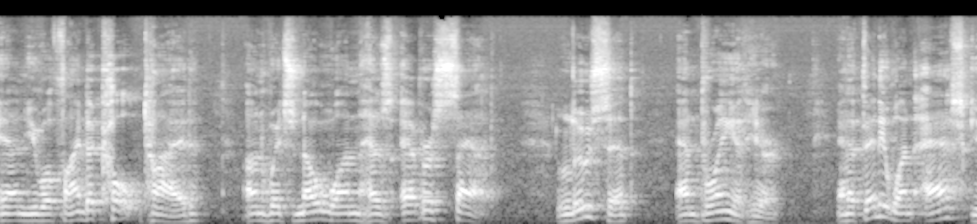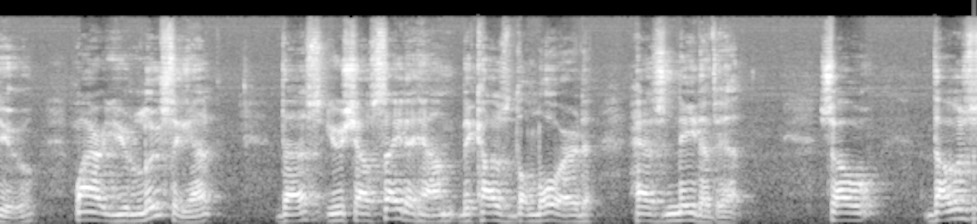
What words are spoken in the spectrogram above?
and you will find a colt tied on which no one has ever sat. Loose it and bring it here. And if anyone asks you, Why are you loosing it? Thus you shall say to him, Because the Lord has need of it. So those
